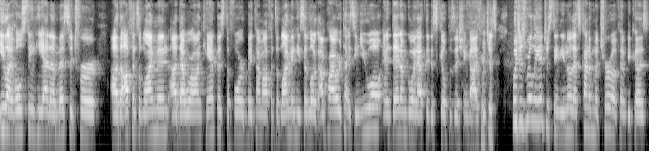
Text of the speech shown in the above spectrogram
Eli Holstein, he had a message for uh, the offensive linemen uh, that were on campus, the four big time offensive linemen. He said, "Look, I'm prioritizing you all, and then I'm going after the skill position guys," which is which is really interesting. You know, that's kind of mature of him because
